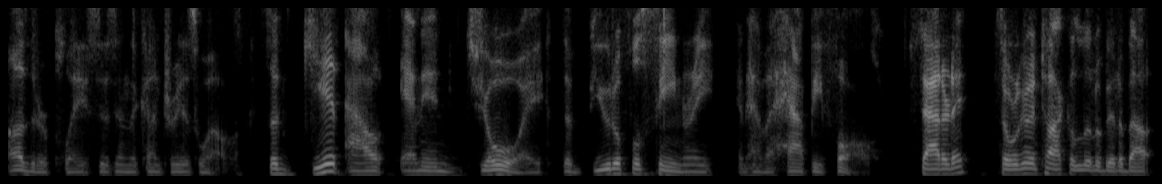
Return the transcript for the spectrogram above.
other places in the country as well. So get out and enjoy the beautiful scenery and have a happy fall. Saturday. So we're going to talk a little bit about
